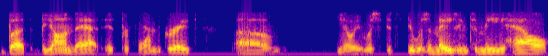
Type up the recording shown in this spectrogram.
But beyond that, it performed great. Um, you know, it was it, it was amazing to me how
